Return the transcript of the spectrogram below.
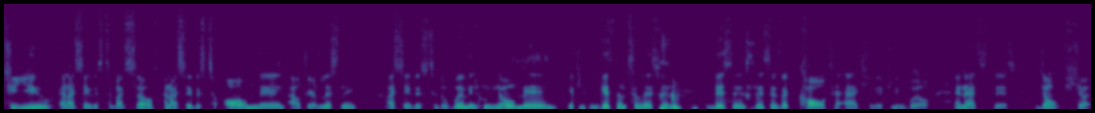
to you and i say this to myself and i say this to all men out there listening I say this to the women who know men. If you can get them to listen, this is this is a call to action, if you will, and that's this: don't shut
